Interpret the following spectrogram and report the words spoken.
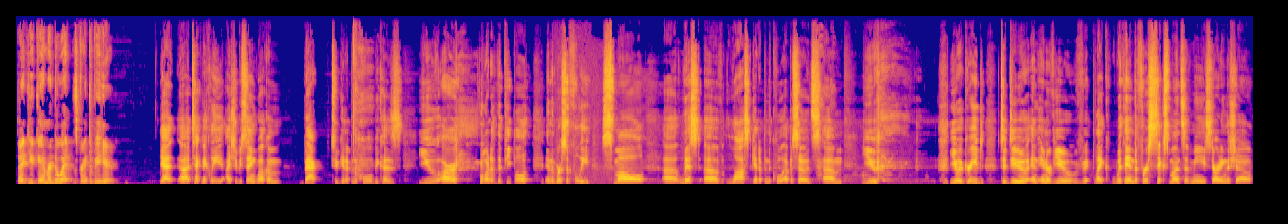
Thank you, Cameron DeWitt. It's great to be here. Yeah, uh, technically, I should be saying welcome back to Get Up in the Cool because you are one of the people in the mercifully small uh, list of lost Get Up in the Cool episodes. Um, you. You agreed to do an interview like within the first six months of me starting the show.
